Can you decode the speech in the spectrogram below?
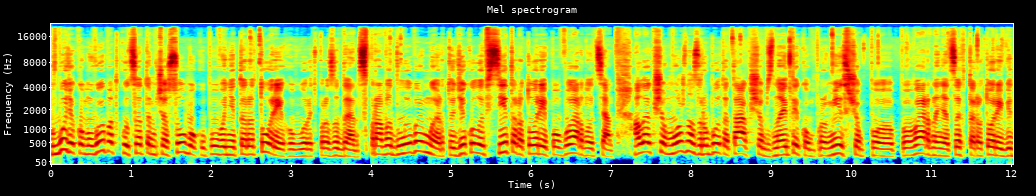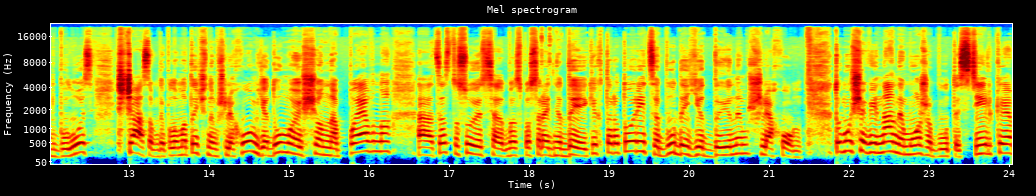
В будь-якому випадку це тимчасово окуповані території, говорить президент. Справедливий мир тоді, коли всі території повернуться. Але якщо можна зробити так, щоб знайти компроміс, щоб е, повернення цих територій відбулось з часом дипломатичним шляхом, я думаю, що напевно е, це стосується безпосередньо деяких територій. Це буде єдиним шляхом, тому що війна не може бути стільки.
